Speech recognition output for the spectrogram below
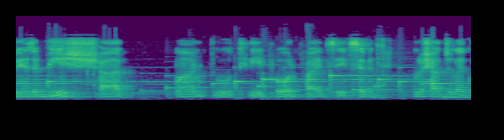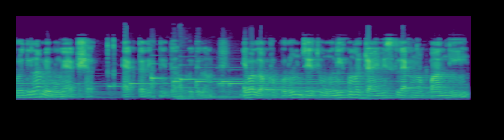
দুই হাজার বিশ, সাত, one, two, three, four, five, six, seven. আমরা সাত জুলাই করে দিলাম এবং এক সাত। এক তারিখ নির্ধারণ করে দিলাম। এবার লক্ষ্য করুন, যেহেতু উনি কোনো টাইম স্কেল এখনও পাননি,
